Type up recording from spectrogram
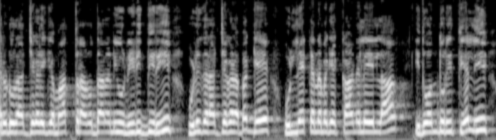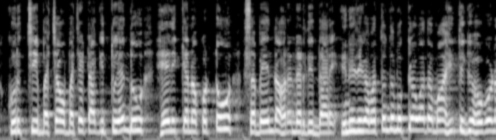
ಎರಡು ರಾಜ್ಯಗಳಿಗೆ ಮಾತ್ರ ಅನುದಾನ ನೀವು ನೀಡಿದ್ದೀರಿ. ಉಳಿದ ರಾಜ್ಯಗಳ ಬಗ್ಗೆ ಉಲ್ಲೇಖ ನಮಗೆ ಕಾಣಲೇ ಇಲ್ಲ. ಇದು ಒಂದು ರೀತಿಯಲ್ಲಿ ಕುರ್ಚಿ ಬಚಾವ್ ಬಜೆಟ್ ಆಗಿತ್ತು ಎಂದು ಹೇಳಿಕೆಯನ್ನು ಕೊಟ್ಟು ಸಭೆಯಿಂದ ಹೊರನಡೆದಿದ್ದಾರೆ ಇನ್ನೀಗ ಮತ್ತೊಂದು ಮುಖ್ಯವಾದ ಮಾಹಿತಿಗೆ ಹೋಗೋಣ.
